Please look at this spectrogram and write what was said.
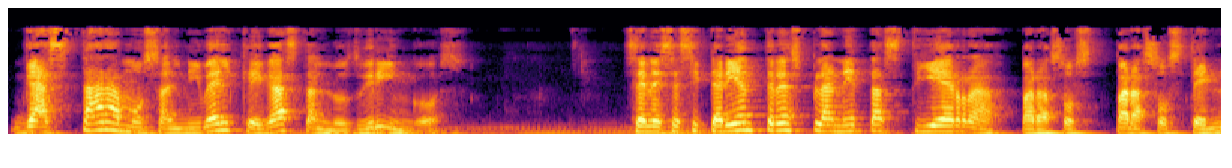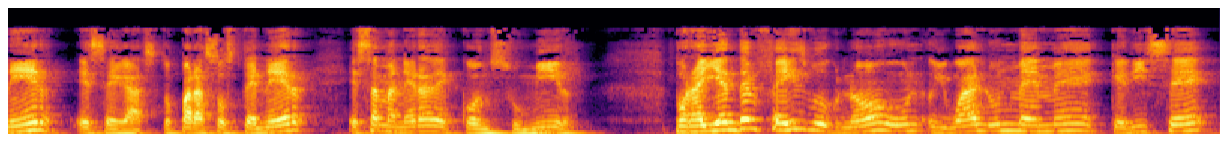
gastáramos al nivel que gastan los gringos, se necesitarían tres planetas Tierra para, para sostener ese gasto, para sostener esa manera de consumir. Por ahí anda en Facebook, ¿no? Un, igual un meme que dice,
